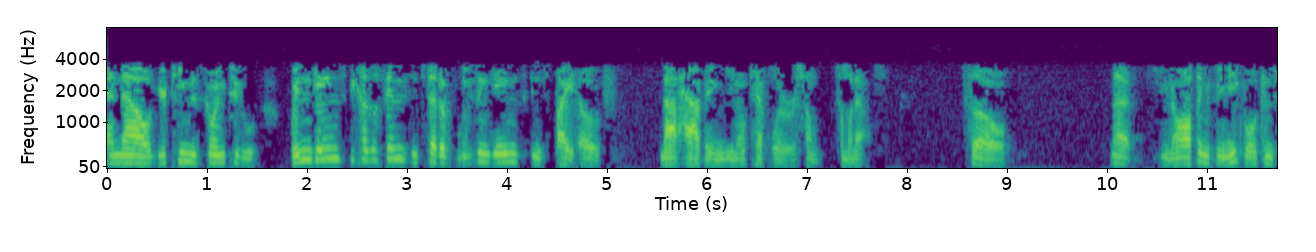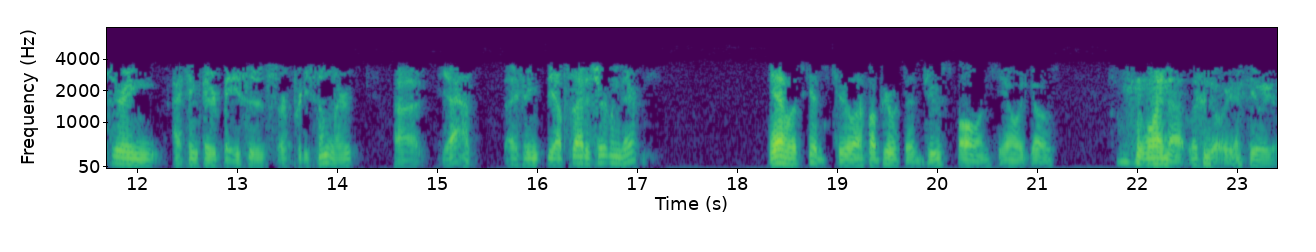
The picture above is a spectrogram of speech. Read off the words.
And now your team is going to win games because of him instead of losing games in spite of not having, you know, Kepler or some someone else. So that you know, all things being equal, considering I think their bases are pretty similar, uh, yeah, I think the upside is certainly there. Yeah, let's get Kirilloff up here with the juice ball and see how it goes. Why not? Let's go here. see go.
